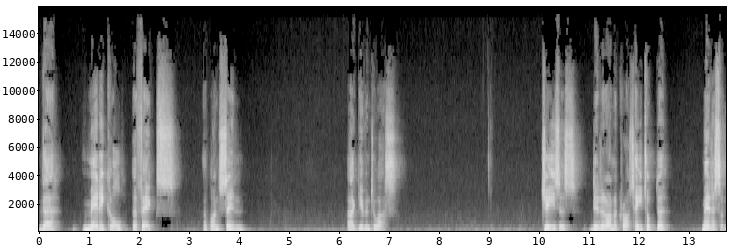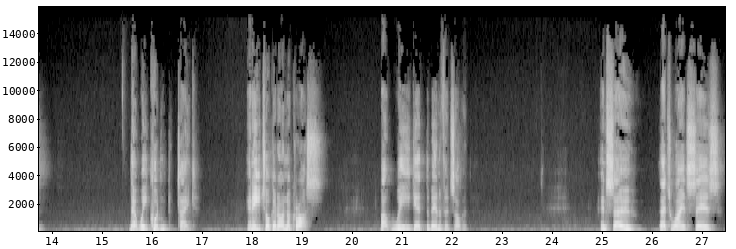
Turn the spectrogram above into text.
the medical effects upon sin are given to us. Jesus did it on the cross. He took the medicine that we couldn't take, and He took it on the cross, but we get the benefits of it. And so that's why it says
